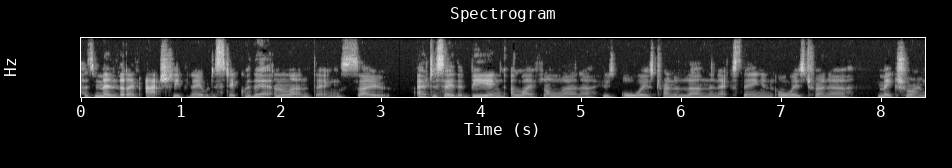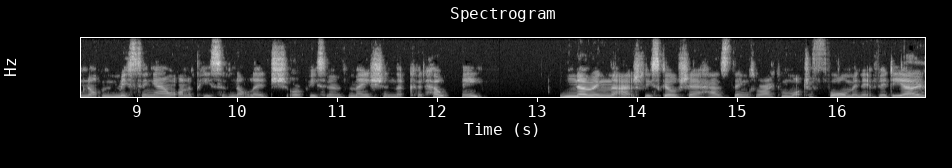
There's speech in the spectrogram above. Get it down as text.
has meant that I've actually been able to stick with it and learn things. So I have to say that being a lifelong learner who's always trying to learn the next thing and always trying to make sure I'm not missing out on a piece of knowledge or a piece of information that could help me, knowing that actually Skillshare has things where I can watch a four minute video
